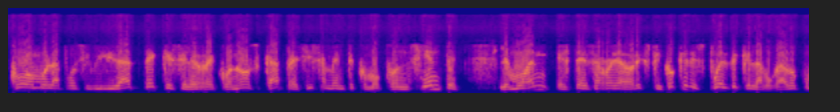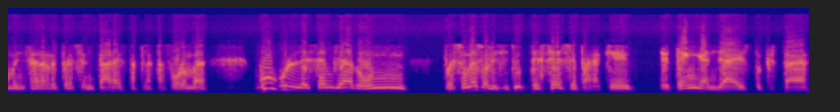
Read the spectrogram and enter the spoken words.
como la posibilidad de que se le reconozca precisamente como consciente. Lemoine, este desarrollador, explicó que después de que el abogado comenzara a representar a esta plataforma, Google les ha enviado un pues una solicitud de cese para que detengan ya esto que está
